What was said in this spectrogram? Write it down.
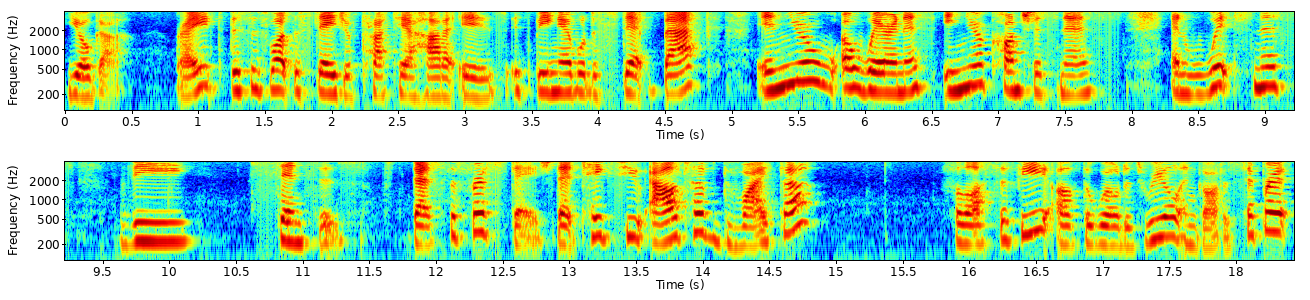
yoga, right? This is what the stage of pratyahara is. It's being able to step back in your awareness, in your consciousness, and witness the senses. That's the first stage. That takes you out of Dvaita, philosophy of the world is real and God is separate,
